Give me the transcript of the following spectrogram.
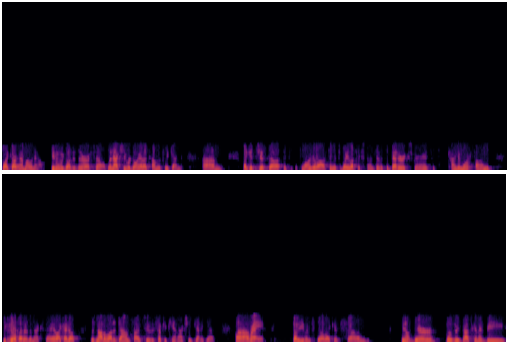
like our mo now. Even when we go out to dinner ourselves, and actually we're going out of town this weekend. Um, like it's just uh it's it's longer lasting. It's way less expensive. It's a better experience. It's kind of more fun. You feel yeah. better the next day. Like I don't. There's not a lot of downsides to it except you can't actually get it yet. Um, right. But even still, like it's um, you know they're those are that's going to be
